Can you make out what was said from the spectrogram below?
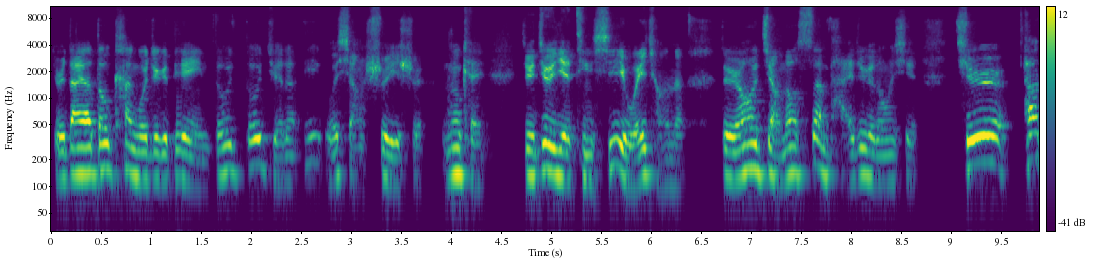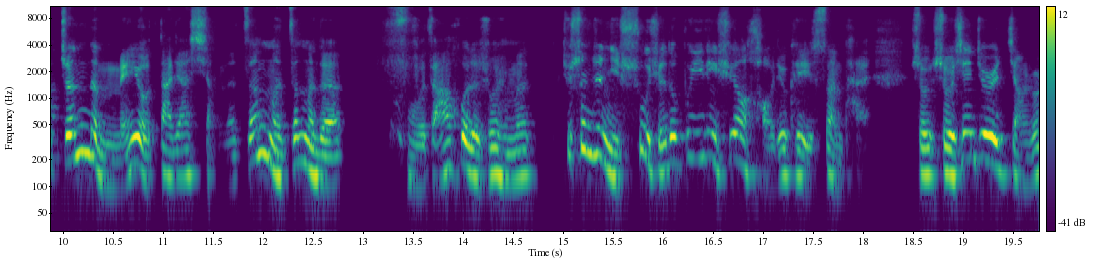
就是大家都看过这个电影，都都觉得，哎，我想试一试，OK，就就也挺习以为常的，对。然后讲到算牌这个东西，其实它真的没有大家想的这么这么的复杂，或者说什么，就甚至你数学都不一定需要好就可以算牌。首首先就是讲说，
